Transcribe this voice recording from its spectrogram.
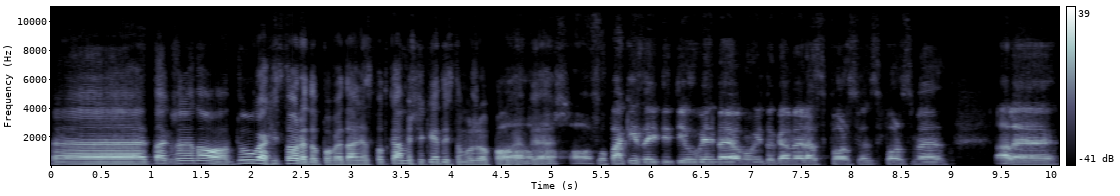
Eee, także no, długa historia do opowiadania. Spotkamy się kiedyś, to może opowiem, o, wiesz. O, o, chłopaki z ATT uwielbiają mówić do kamera sportsman, sportsman, ale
